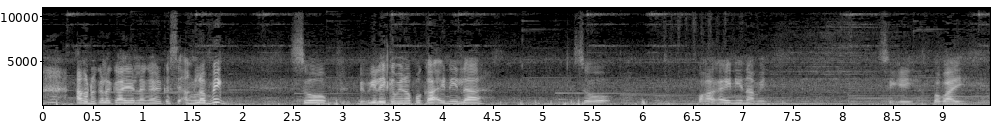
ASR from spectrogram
Ako nagkalagayan lang ngayon kasi ang lamig. So bibili kami ng pagkain nila. So pakakainin namin. Sige bye bye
